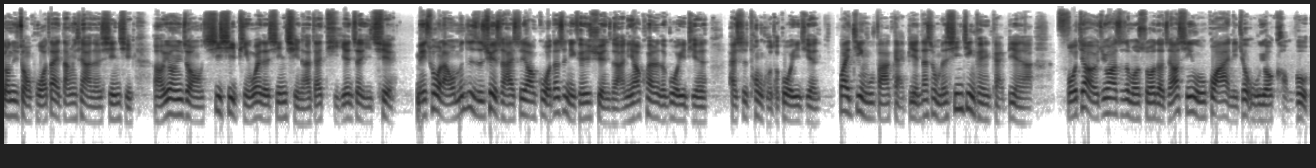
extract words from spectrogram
用一种活在当下的心情，啊，用一种细细品味的心情来来体验这一切。没错啦，我们日子确实还是要过，但是你可以选择啊，你要快乐的过一天，还是痛苦的过一天。外境无法改变，但是我们的心境可以改变啊。佛教有句话是这么说的：只要心无挂碍，你就无有恐怖。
